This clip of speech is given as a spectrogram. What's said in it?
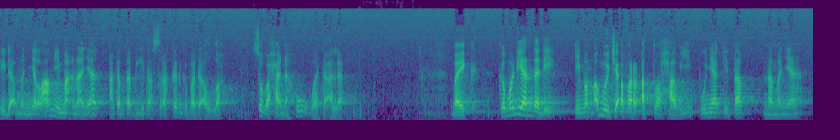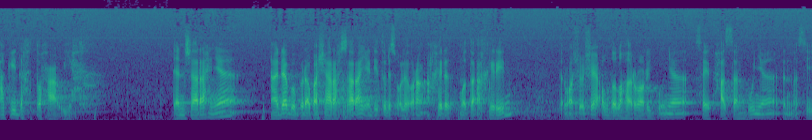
tidak menyelami maknanya akan tapi kita serahkan kepada Allah Subhanahu wa taala. Baik, kemudian tadi Imam Abu Ja'far At-Tahawi punya kitab namanya Aqidah Tahawiyah. Dan syarahnya ada beberapa syarah-syarah yang ditulis oleh orang akhir mutaakhirin termasuk Syekh Abdullah Harari punya, Said Hasan punya dan masih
